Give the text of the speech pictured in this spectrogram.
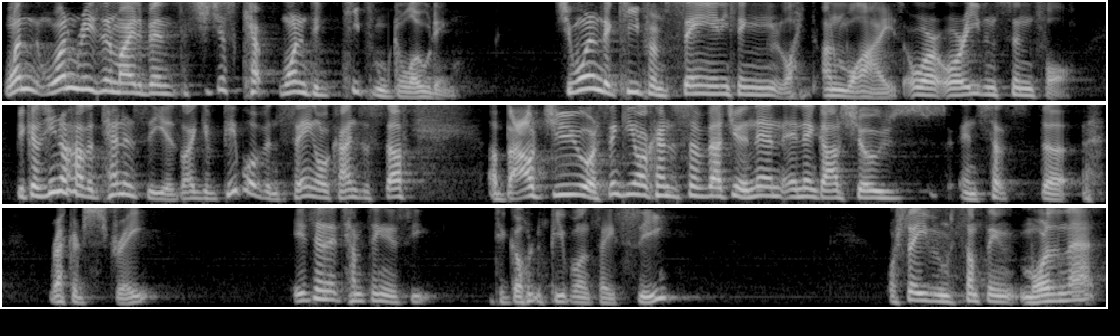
One, one reason might have been she just kept wanting to keep from gloating. She wanted to keep from saying anything like unwise or, or even sinful. Because you know how the tendency is like if people have been saying all kinds of stuff, about you or thinking all kinds of stuff about you, and then, and then God shows and sets the record straight. Isn't it tempting to see, to go to people and say, see? Or say even something more than that?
